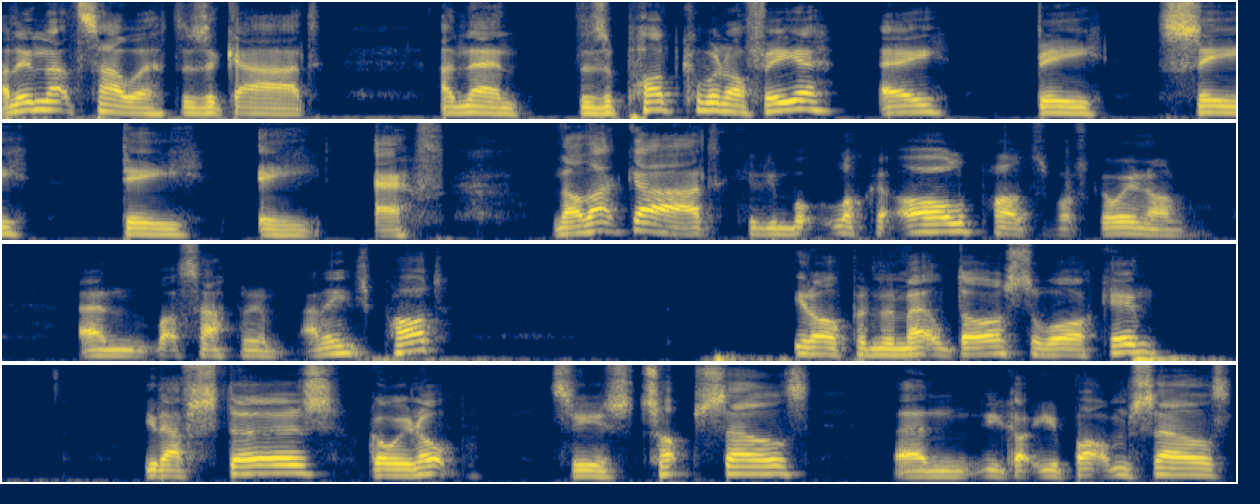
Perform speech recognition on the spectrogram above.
And in that tower, there's a guard. And then there's a pod coming off here A, B, C, D, E, F. Now, that guard can you look at all the pods, what's going on, and what's happening. And each pod, you'd open the metal doors to walk in. You'd have stairs going up to your top cells, and you got your bottom cells.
